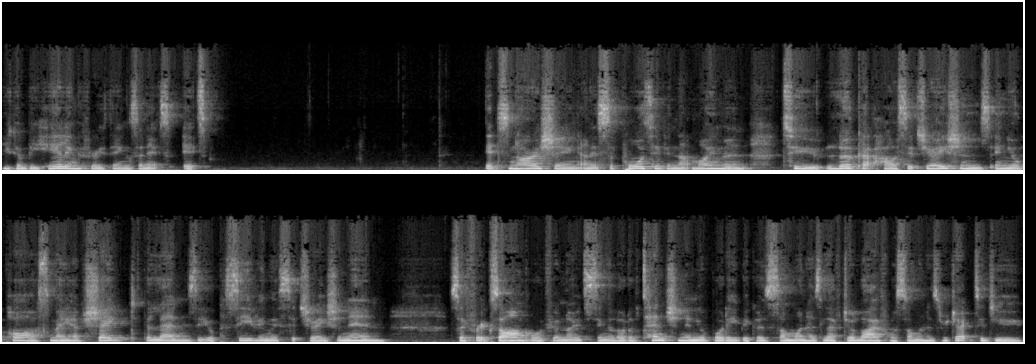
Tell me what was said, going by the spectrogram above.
you can be healing through things and it's it's it's nourishing and it's supportive in that moment to look at how situations in your past may have shaped the lens that you're perceiving this situation in. So, for example, if you're noticing a lot of tension in your body because someone has left your life or someone has rejected you,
